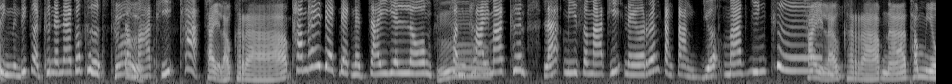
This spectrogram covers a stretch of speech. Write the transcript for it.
สิ่งหนึ่งที่เกิดขึ้นแน่ๆก็คือคือสมาธิค่ะ ใช่แล้วครับทำให้เด็กๆเนี่ยใจเย็นลงอืมผ่อนคลายมากขึ้น และมีสมาธิในเรื่องต่างๆ เยอะมากยิ่งขึ้น ใช่แล้วครับนะ ถ้ามีโอ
